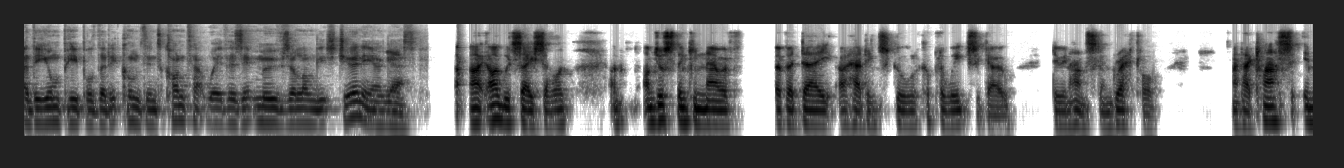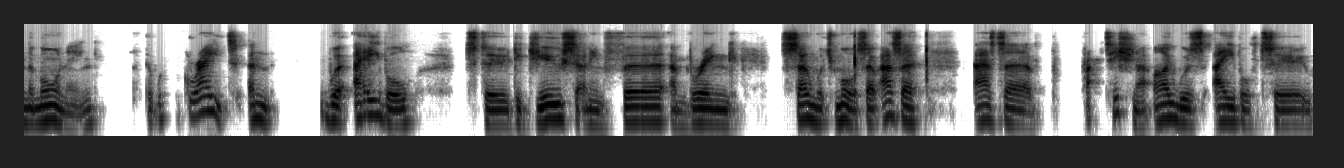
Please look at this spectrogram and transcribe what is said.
and the young people that it comes into contact with as it moves along its journey i yeah. guess I, I, would say so I'm, I'm just thinking now of of a day i had in school a couple of weeks ago doing hansel and gretel and had class in the morning that were great and were able to deduce and infer and bring so much more. So as a as a practitioner, I was able to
